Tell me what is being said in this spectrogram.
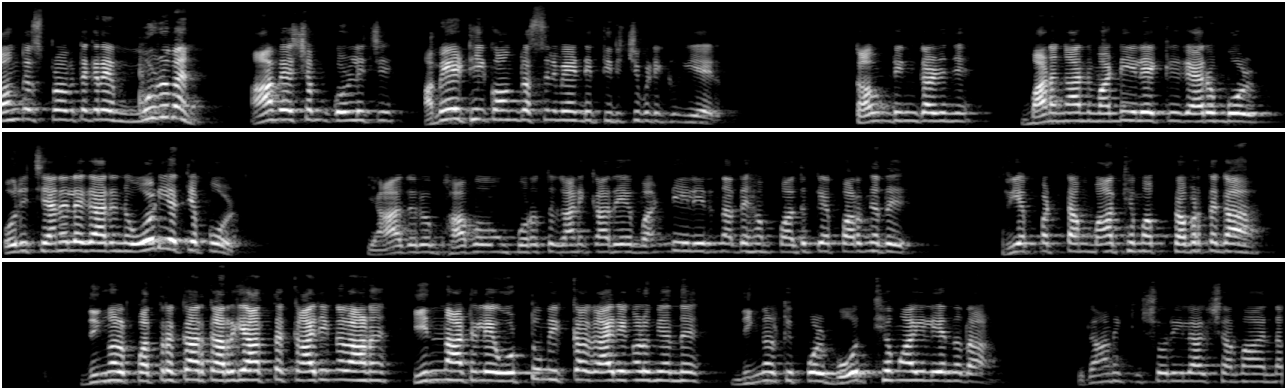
കോൺഗ്രസ് പ്രവർത്തകരെ മുഴുവൻ ആവേശം കൊള്ളിച്ച് അമേഠി കോൺഗ്രസിന് വേണ്ടി തിരിച്ചു പിടിക്കുകയായിരുന്നു കൗണ്ടിംഗ് കഴിഞ്ഞ് മടങ്ങാൻ വണ്ടിയിലേക്ക് കയറുമ്പോൾ ഒരു ചാനലുകാരൻ ഓടിയെത്തിയപ്പോൾ യാതൊരു ഭാവവും പുറത്തു കാണിക്കാതെ വണ്ടിയിലിരുന്ന് അദ്ദേഹം പതുക്കെ പറഞ്ഞത് പ്രിയപ്പെട്ട മാധ്യമ പ്രവർത്തക നിങ്ങൾ പത്രക്കാർക്ക് അറിയാത്ത കാര്യങ്ങളാണ് ഇന്നാട്ടിലെ ഒട്ടുമിക്ക കാര്യങ്ങളും എന്ന് നിങ്ങൾക്കിപ്പോൾ ബോധ്യമായില്ല എന്നതാണ്. ഇതാണ് കിഷോരിലാൽ ശർമ്മ എന്ന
